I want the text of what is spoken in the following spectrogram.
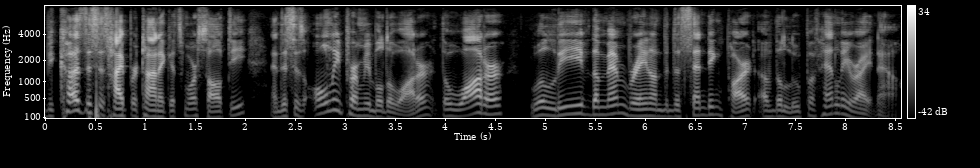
because this is hypertonic, it's more salty, and this is only permeable to water, the water will leave the membrane on the descending part of the loop of Henle right now.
